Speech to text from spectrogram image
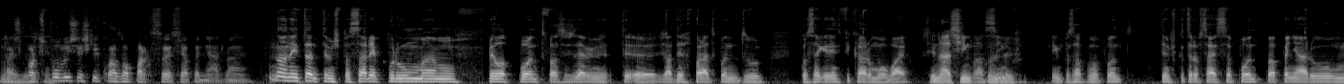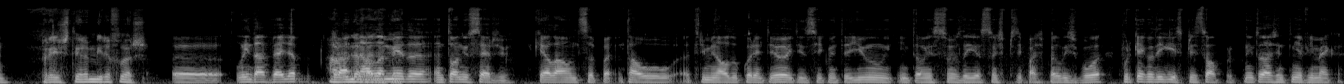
é Transportes assim. públicos tens que ir quase ao Parque de Suécia a apanhar, não é? Não, nem tanto. Temos que passar é por uma. pela ponte. Vocês devem ter, eh, já ter reparado quando tu consegue identificar o meu bairro. Sim, na A5. Lá quando cinco. vês. Tem que passar por uma ponte. Temos que atravessar essa ponte para apanhar o. Para ir ter a Miraflores. eh, Linda a Velha, Ah, para- Linda na Velha, Alameda António Sérgio, que é lá onde está o, terminal do 48 e do 51. Então, essas são as ligações principais para Lisboa. Porquê é que eu digo isso? Principal, porque nem toda a gente tinha Vimeca.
